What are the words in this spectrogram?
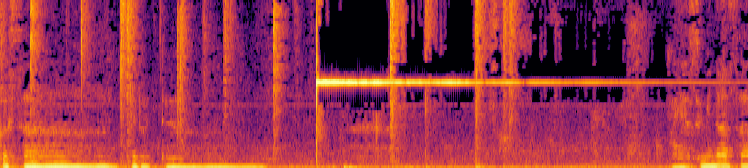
こさん、ケロちゃん。おやすみなさい。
